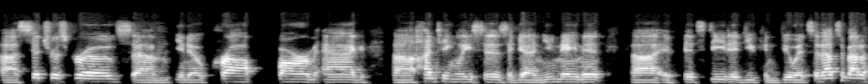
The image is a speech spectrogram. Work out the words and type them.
Uh, citrus groves, um, you know, crop, farm, ag, uh, hunting leases, again, you name it. Uh, if it's deeded, you can do it. So that's about a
